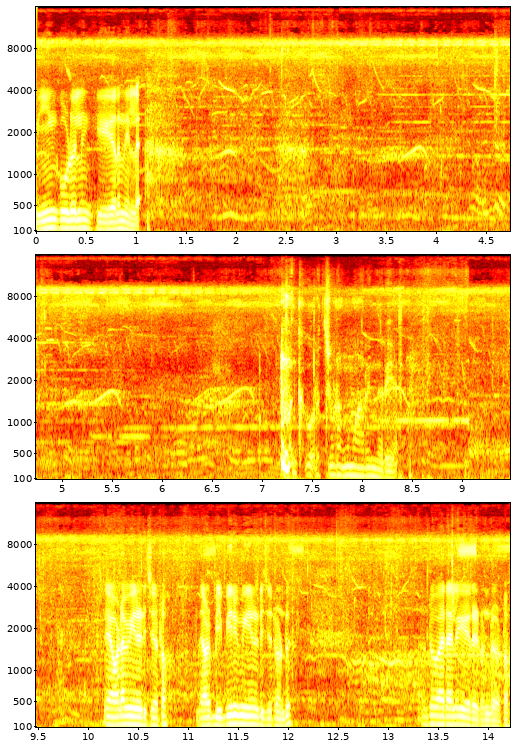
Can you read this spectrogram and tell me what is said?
മീൻ കൂടുതലും കയറുന്നില്ല കുറച്ചുകൂടെ അങ്ങ് മാറി എന്നറിയാം എവിടെ മീൻ അടിച്ചു എവിടെ ബിബിന് മീൻ അടിച്ചിട്ടുണ്ട്. അത് വരാൽ കയറിയിട്ടുണ്ട് കേട്ടോ.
